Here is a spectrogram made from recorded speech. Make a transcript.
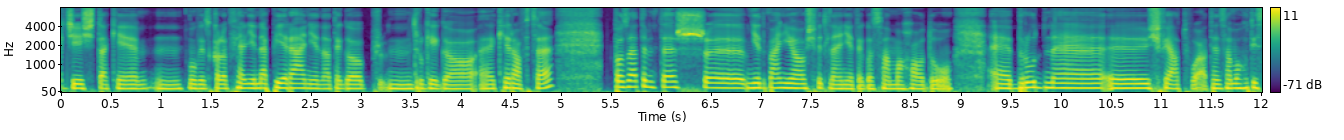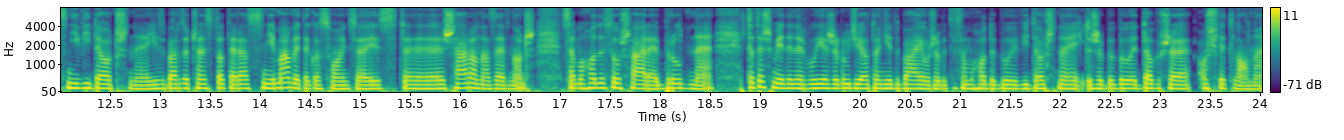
gdzieś takie, mm, mówiąc kolokwialnie, napieranie na tego mm, drugiego e, kierowcę. Poza tym też e, niedbanie o oświetlenie tego samochodu, e, brudne światła. Ten samochód jest niewidoczny, jest bardzo często teraz, nie mamy tego słońca, jest szaro na zewnątrz. Samochody są szare, brudne. To też mnie denerwuje, że ludzie o to nie dbają, żeby te samochody były widoczne, żeby były dobrze oświetlone.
